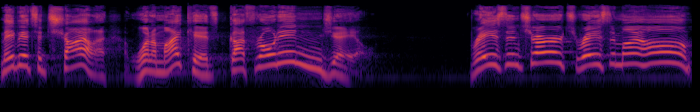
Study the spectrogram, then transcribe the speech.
maybe it's a child. One of my kids got thrown in jail. Raised in church, raised in my home.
